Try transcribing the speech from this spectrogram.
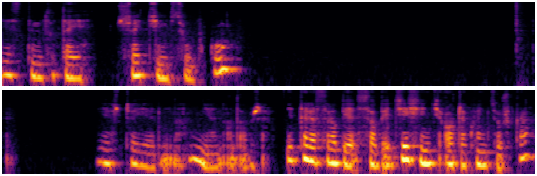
Jestem tutaj w trzecim słupku. Jeszcze jedno. Nie, no dobrze. I teraz robię sobie 10 oczek łańcuszka.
